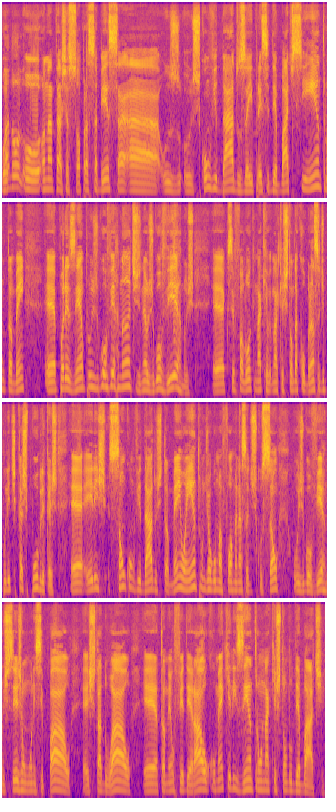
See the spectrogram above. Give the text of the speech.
Manolo. Ô, ô, Natasha, só para saber se a, os, os convidados aí para esse debate se entram também, é, por exemplo, os governantes, né, os governos, é, que você falou que na, na questão da cobrança de políticas públicas, é, eles são convidados também ou entram de alguma forma nessa discussão, os governos, sejam municipal, é, estadual, é, também o federal, como é que eles entram na questão do debate?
